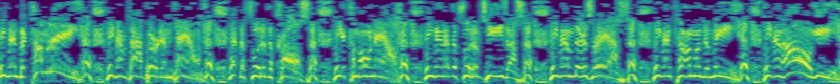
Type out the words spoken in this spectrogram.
Amen. But come lay, amen, thy burden down at the foot of the cross. Here, come on now. Amen. At the foot of Jesus. Amen. There's rest. Amen. Come unto me. Amen. All ye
